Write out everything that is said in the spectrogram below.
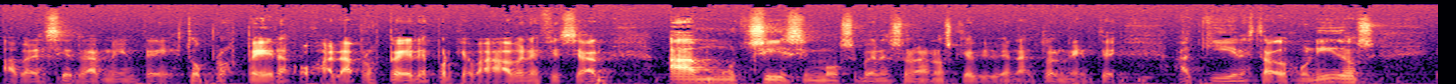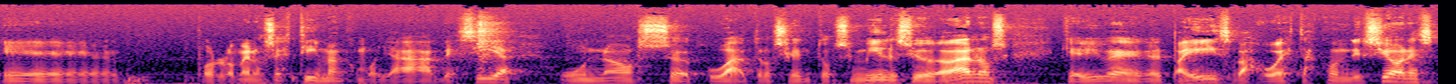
a ver si realmente esto prospera. Ojalá prospere porque va a beneficiar a muchísimos venezolanos que viven actualmente aquí en Estados Unidos. Eh, por lo menos se estiman, como ya decía, unos 400 mil ciudadanos que viven en el país bajo estas condiciones.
